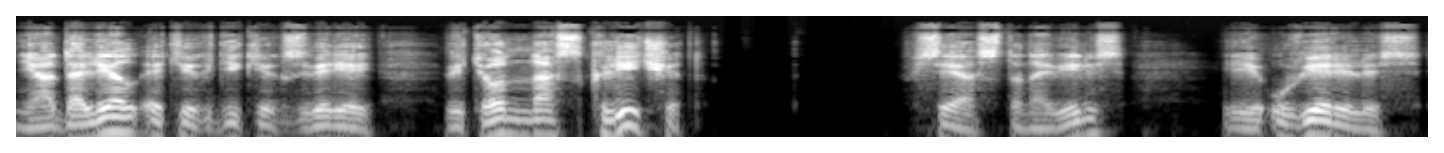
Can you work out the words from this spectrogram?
не одолел этих диких зверей, ведь он нас кличет». Все остановились и уверились,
